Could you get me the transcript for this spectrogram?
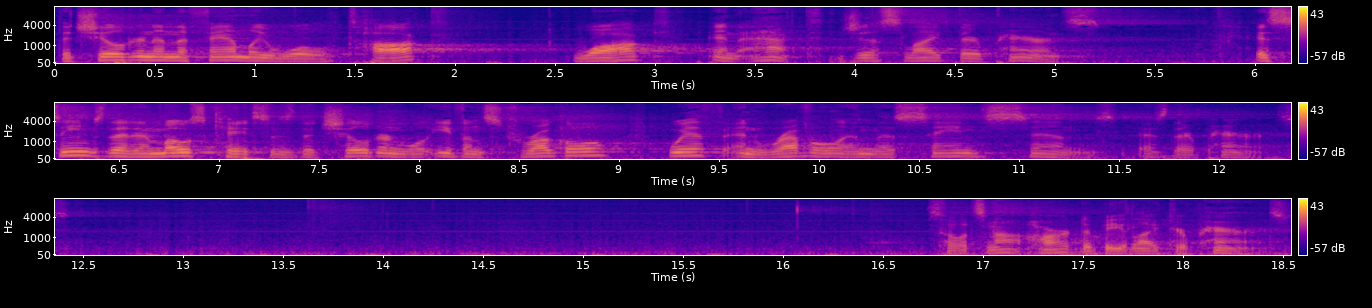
The children in the family will talk, walk, and act just like their parents. It seems that in most cases, the children will even struggle with and revel in the same sins as their parents. So it's not hard to be like your parents.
